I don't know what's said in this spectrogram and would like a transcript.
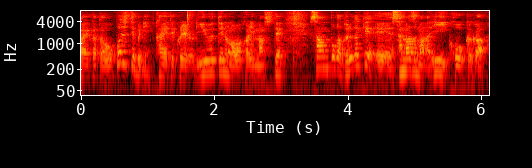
え方をポジティブに変えてくれる理由っていうのが分かりまして散歩がどれだけ、えー、様々ないい効果が、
